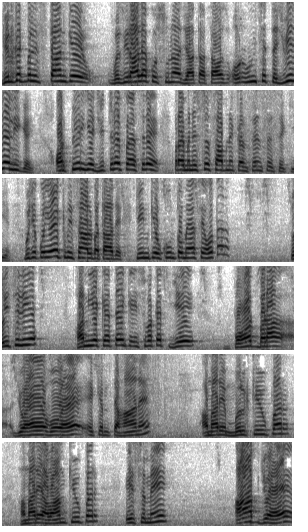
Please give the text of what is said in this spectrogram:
गिलगित बलिस्तान के वज़ीर अला को सुना जाता था और उनसे तजवीजें ली गई। और फिर ये जितने फैसले प्राइम मिनिस्टर साहब ने कंसेंसस से किए। मुझे कोई एक मिसाल बता दे कि इनके हुकूमतों में ऐसे होता ना तो इसलिए हम ये कहते हैं कि इस वक्त ये बहुत बड़ा जो है, वो है, एक इम्तहान है हमारे मुल्क के ऊपर, हमारे आवाम के ऊपर। इसमें आप जो है,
